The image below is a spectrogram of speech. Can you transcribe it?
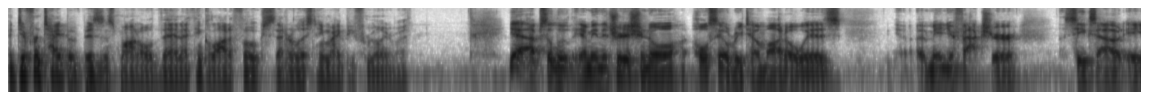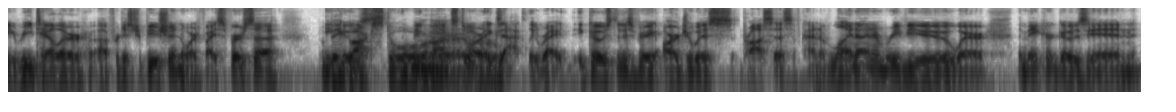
a different type of business model than I think a lot of folks that are listening might be familiar with. Yeah, absolutely. I mean, the traditional wholesale retail model is a manufacturer seeks out a retailer uh, for distribution or vice versa. It big box store Big box store, or- exactly right. It goes through this very arduous process of kind of line item review where the maker goes in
